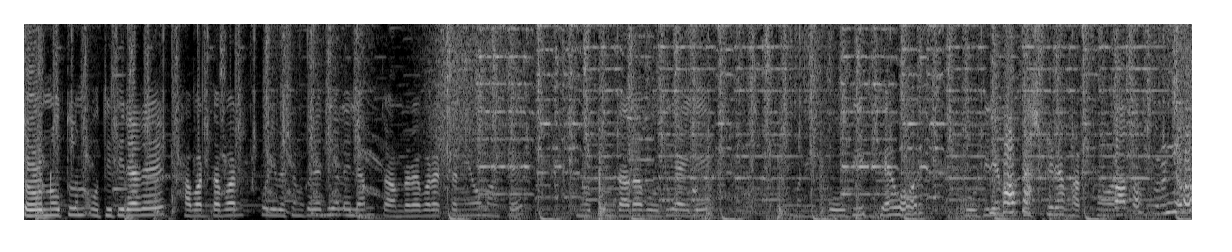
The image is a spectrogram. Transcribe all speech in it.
তো নতুন অতিথিরারে খাবার দাবার পরিবেশন করে দিয়ে নিলাম তো আমরা আবার একটা নিয়ম আছে নতুন দাদা বৌদি আইলে মানে বৌদির দেওয়ার বৌদিরে বাতাস করে ভাত খাওয়া বাতাস করে নেওয়া।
